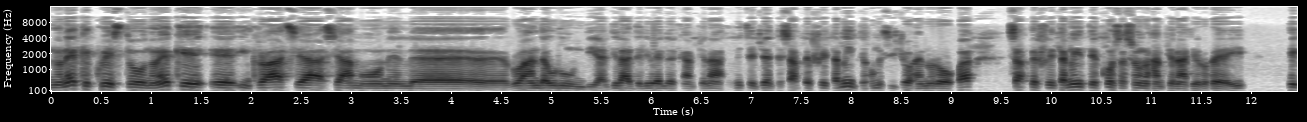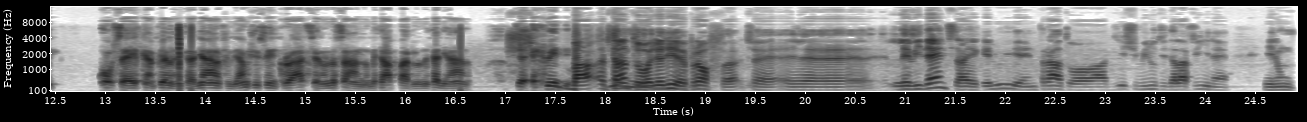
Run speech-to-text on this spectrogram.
non è che questo, non è che eh, in Croazia siamo nel eh, Ruanda-Urundi, al di là del livello del campionato, questa gente sa perfettamente come si gioca in Europa, sa perfettamente cosa sono campionati europei e cosa è il campionato italiano, figuriamoci se in Croazia non lo sanno, metà parlano italiano. Cioè, quindi, Ma tanto voglio dire, prof, cioè, eh, l'evidenza è che lui è entrato a 10 minuti dalla fine in un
